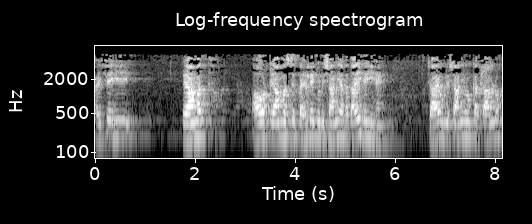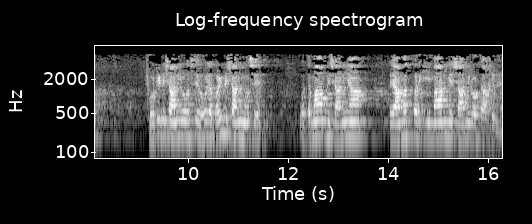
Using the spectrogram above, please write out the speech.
ایسے ہی قیامت اور قیامت سے پہلے جو نشانیاں بتائی گئی ہیں، چاہے ان نشانیوں کا تعلق چھوٹی نشانیوں سے ہو یا بڑی نشانیوں سے، وہ تمام نشانیاں قیامت پر ایمان میں شامل اور داخل ہیں۔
